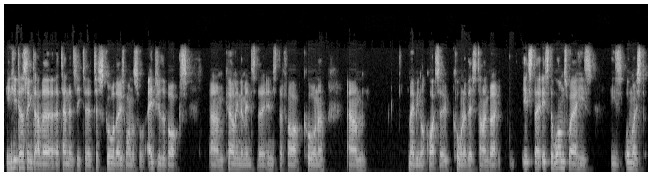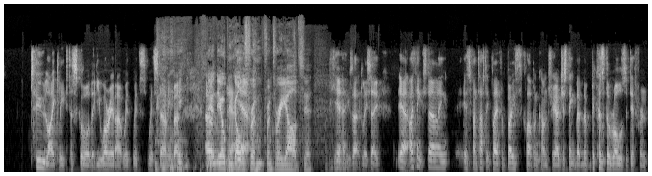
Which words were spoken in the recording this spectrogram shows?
he, he does seem to have a, a tendency to, to score those ones sort of edge of the box, um, curling them into the into the far corner. Um, maybe not quite so corner this time, but it's the it's the ones where he's he's almost too likely to score that you worry about with with, with Sterling. But um, the, open yeah. goals yeah. from from three yards, yeah, yeah, exactly. So yeah, I think Sterling is a fantastic player for both club and country. I just think that the, because the roles are different,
